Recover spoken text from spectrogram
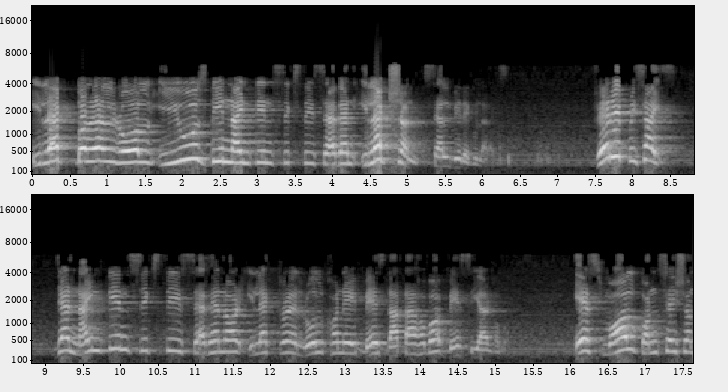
electoral roll used in 1967 election shall be regularized. Very precise যে নাইনটিন ছিক্সটি ছেভেনৰ ইলেক্টৰেল ৰোলখনেই বেছ ডাটা হ'ব বেছ ইয়াৰ হ'ব। A small concession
